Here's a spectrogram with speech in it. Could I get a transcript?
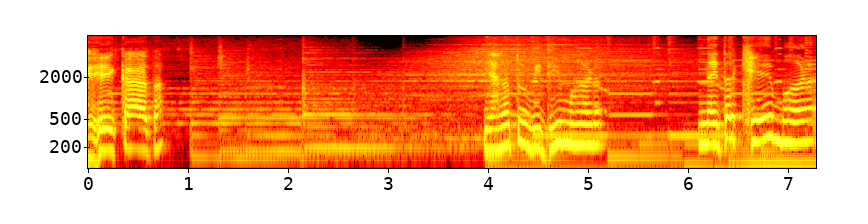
हे काय आता याला तू विधी म्हण नाहीतर खेळ म्हण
